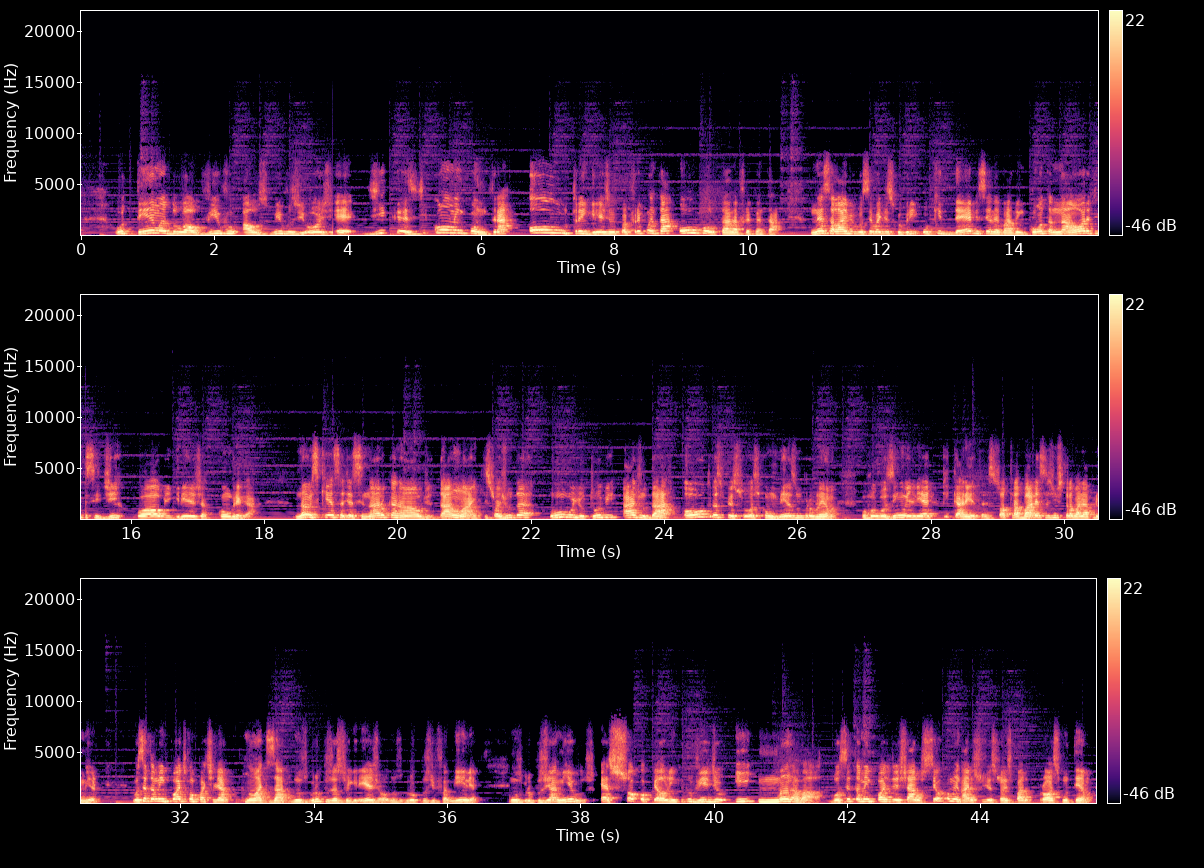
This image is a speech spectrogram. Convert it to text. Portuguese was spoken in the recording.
O tema do Ao Vivo aos Vivos de hoje é dicas de como encontrar outra igreja para frequentar ou voltar a frequentar. Nessa live você vai descobrir o que deve ser levado em conta na hora de decidir qual igreja congregar. Não esqueça de assinar o canal, de dar um like. Isso ajuda o YouTube a ajudar outras pessoas com o mesmo problema. O robozinho ele é picareta, só trabalha se a gente trabalhar primeiro. Você também pode compartilhar no WhatsApp, nos grupos da sua igreja ou nos grupos de família, nos grupos de amigos. É só copiar o link do vídeo e manda bala. Você também pode deixar o seu comentário e sugestões para o próximo tema.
